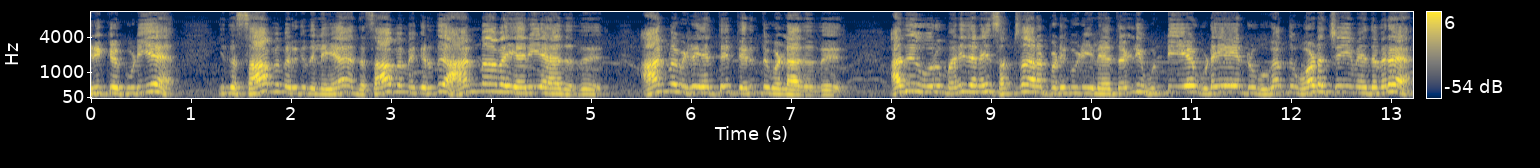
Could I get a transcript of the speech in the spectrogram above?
இருக்கக்கூடிய இந்த சாபம் இருக்குது இல்லையா? இந்த சாபம்ங்கிறது ஆன்மாவை அறியாதது. ஆன்ம விஷயத்தை தெரிந்து கொள்ளாதது. அது ஒரு மனிதனை சம்சார படுகுழியிலே தள்ளி உண்டியே உடையே என்று உகந்து ஓடச் செய்யுமே தவிர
